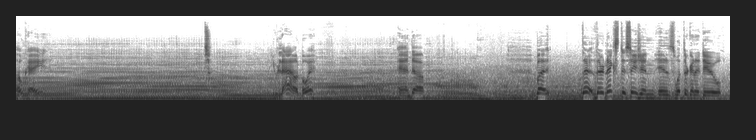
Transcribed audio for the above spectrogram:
okay. You loud boy. And um, but their, their next decision is what they're going to do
